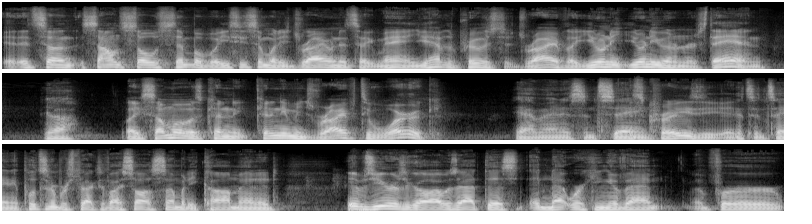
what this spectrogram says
it, it sound, sounds so simple, but you see somebody driving, it's like, man, you have the privilege to drive. Like you don't you don't even understand. yeah, Like some of us couldn't couldn't even drive to work. yeah, man, it's insane. It's crazy. It- It's insane. It puts it in perspective. I saw somebody commented. It was years ago. I was at this networking event for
